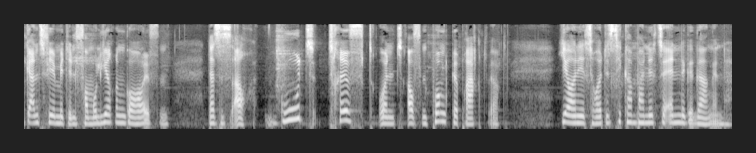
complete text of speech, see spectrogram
ganz viel mit den Formulierungen geholfen, dass es auch gut trifft und auf den Punkt gebracht wird. Ja, und jetzt heute ist die Kampagne zu Ende gegangen.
